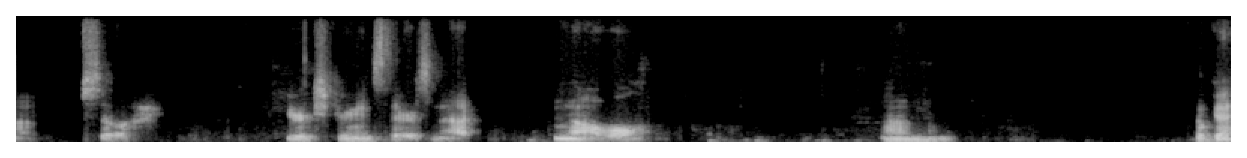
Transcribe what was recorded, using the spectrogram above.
Um, So your experience there is not novel. Um, Okay,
